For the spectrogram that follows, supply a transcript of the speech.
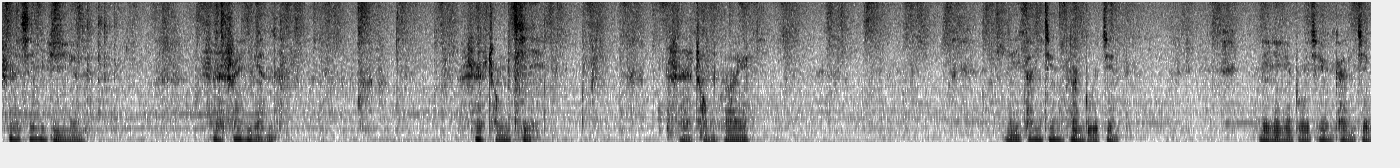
是新语言，是睡眠，是重启，是重来。你看见看不见，你不见看见，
